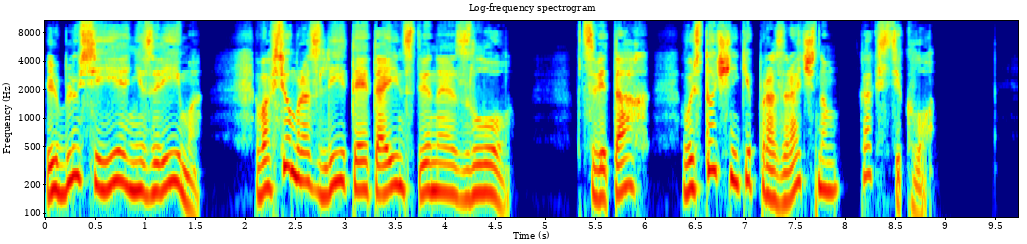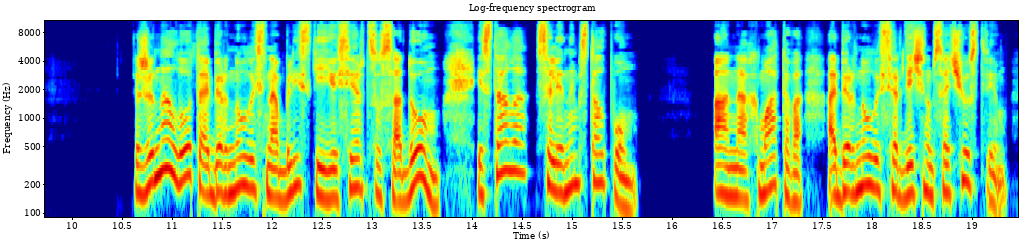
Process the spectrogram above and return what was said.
люблю сие незримо, во всем разлитое таинственное зло, в цветах, в источнике прозрачном, как стекло. Жена Лота обернулась на близкий ее сердцу садом и стала соляным столпом. Анна Ахматова обернулась сердечным сочувствием —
